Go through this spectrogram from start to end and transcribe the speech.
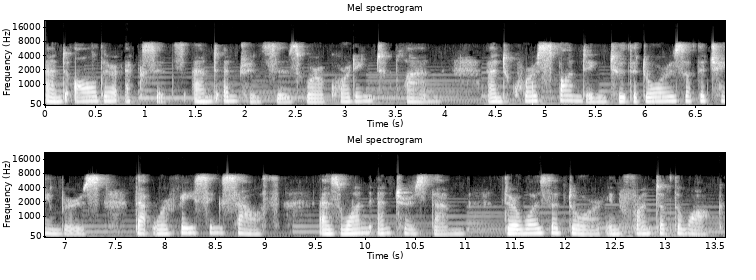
and all their exits and entrances were according to plan, and corresponding to the doors of the chambers that were facing south. As one enters them, there was a door in front of the walk,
